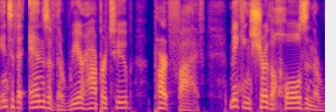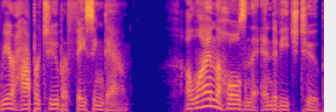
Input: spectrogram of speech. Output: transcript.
into the ends of the rear hopper tube, part 5, making sure the holes in the rear hopper tube are facing down. Align the holes in the end of each tube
